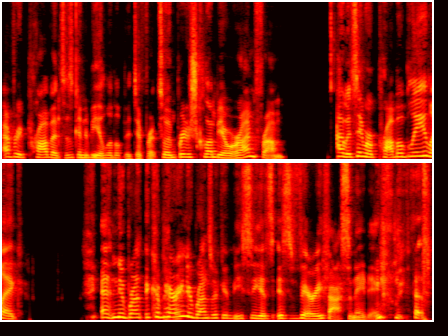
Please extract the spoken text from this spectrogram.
every province is going to be a little bit different. So in British Columbia where I'm from, I would say we're probably like and New Brunswick comparing New Brunswick and BC is is very fascinating because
